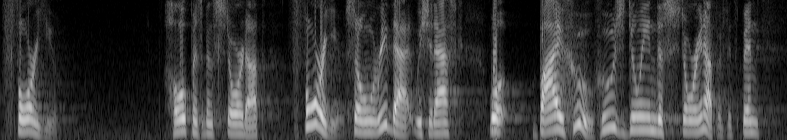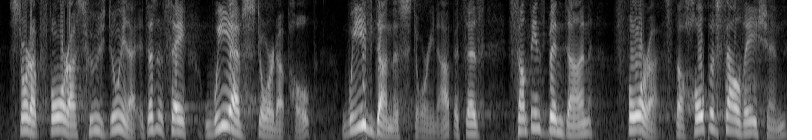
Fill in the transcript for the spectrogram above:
for you. Hope has been stored up for you. So when we read that, we should ask, well, by who? Who's doing the storing up? If it's been stored up for us, who's doing that? It doesn't say we have stored up hope. We've done the storing up. It says something's been done for us. The hope of salvation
